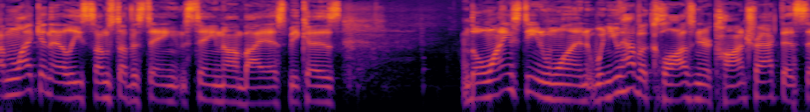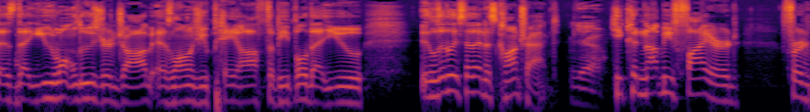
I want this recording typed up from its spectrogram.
I'm liking that at least some stuff is staying staying non biased because the Weinstein one, when you have a clause in your contract that says that you won't lose your job as long as you pay off the people that you, it literally said that in his contract. Yeah. He could not be fired for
